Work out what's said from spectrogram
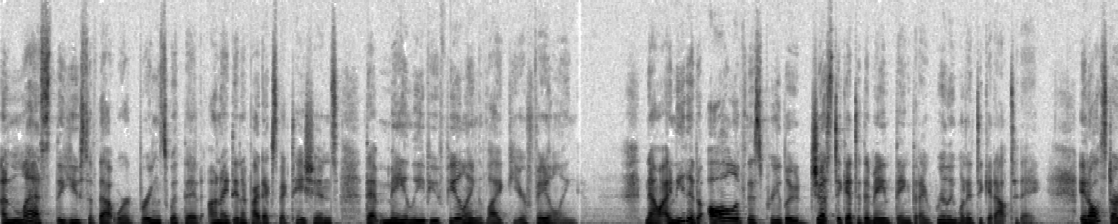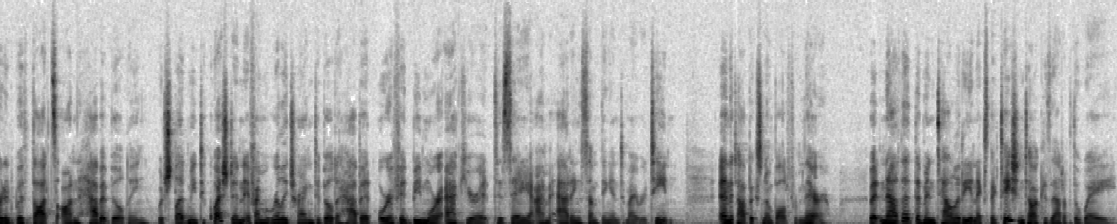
unless the use of that word brings with it unidentified expectations that may leave you feeling like you're failing. Now, I needed all of this prelude just to get to the main thing that I really wanted to get out today. It all started with thoughts on habit building, which led me to question if I'm really trying to build a habit or if it'd be more accurate to say I'm adding something into my routine. And the topic snowballed from there. But now that the mentality and expectation talk is out of the way,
